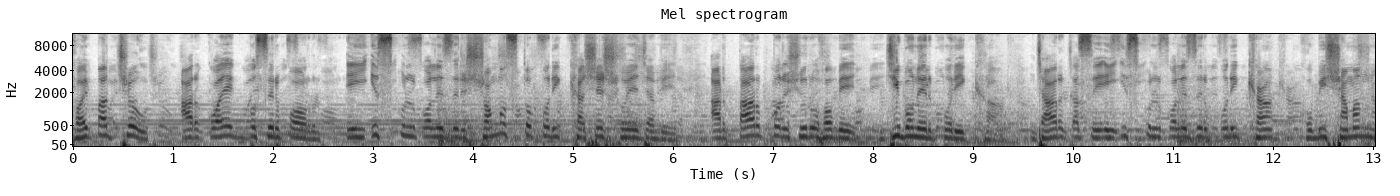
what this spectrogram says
ভয় পাচ্ছ? আর কয়েক বছর পর এই স্কুল কলেজের সমস্ত পরীক্ষা শেষ হয়ে যাবে, আর তারপরে শুরু হবে জীবনের পরীক্ষা। যার কাছে এই স্কুল কলেজের পরীক্ষা খুবই সামান্য,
